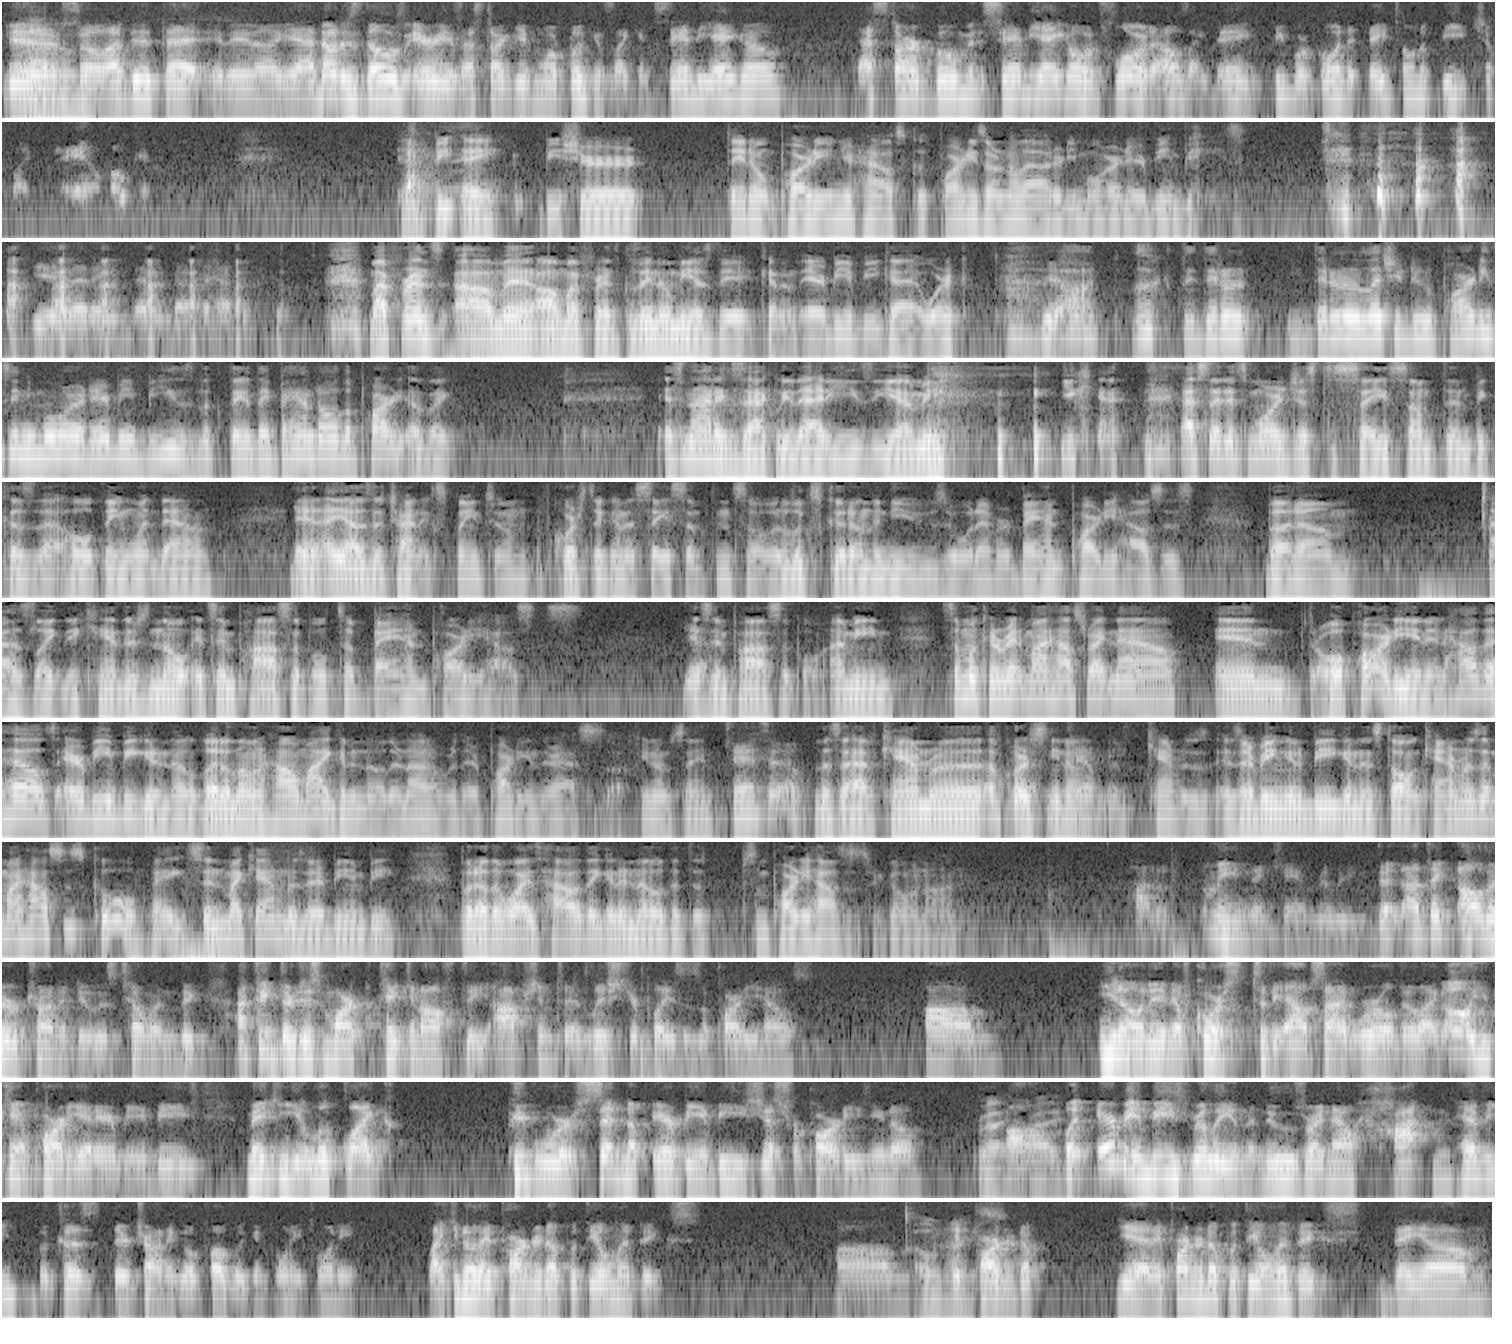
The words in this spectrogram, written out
Yeah, Um, so I did that, and then uh, yeah, I noticed those areas. I started getting more bookings, like in San Diego. That started booming. San Diego and Florida. I was like, dang, people are going to Daytona Beach. I'm like, damn, okay. Yeah, be, hey, be sure they don't party in your house because parties aren't allowed anymore at Airbnbs. Yeah, that ain't that ain't about to happen. My friends, oh man, all my friends, because they know me as the kind of the Airbnb guy at work. Yeah, Oh, look, they, they don't they don't let you do parties anymore at Airbnbs. Look, they they banned all the parties. I was like, it's not exactly that easy. I mean, you can't. I said it's more just to say something because that whole thing went down. And Yeah. yeah, I was trying to explain to them. Of course, they're gonna say something so it looks good on the news or whatever. Banned party houses, but um, I was like, they can't. There's no. It's impossible to ban party houses. yeah. It's impossible. I mean, someone can rent my house right now and throw a party in it. How the hell's Airbnb gonna know? Let alone how am I gonna know they're not over there partying their asses off? You know what I'm saying? can't tell. Unless I have camera, of course, you know, cameras. cameras. Is Airbnb gonna be gonna install cameras at my houses? Cool. Hey, send my cameras Airbnb. But otherwise, how are they gonna know that the, some party houses are going on? I, I mean, they can't really. I think all they're trying to do is telling the. I think they're just mark taking off the option to list your place as a party house. Um, you know, and then of course to the outside world, they're like, "Oh, you can't party at Airbnbs," making it look like people were setting up Airbnbs just for parties. You know, Right. uh, but Airbnb is really in the news right now, hot and heavy because they're trying to go public in 2020. Like you know, they partnered up with the Olympics. Um, Oh, They partnered up. Yeah, they partnered up with the Olympics. They um,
